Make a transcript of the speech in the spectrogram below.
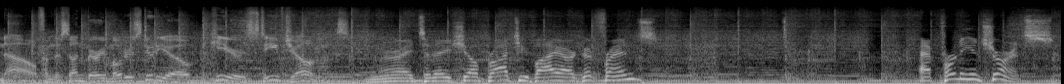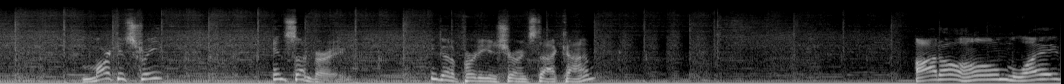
Now, from the Sunbury Motor Studio, here's Steve Jones. All right, today's show brought to you by our good friends at Purdy Insurance, Market Street in Sunbury. You can go to purdyinsurance.com. Auto, home, life,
